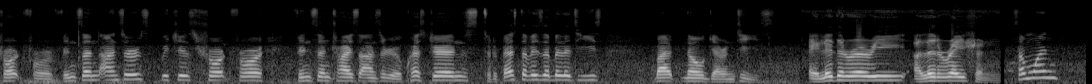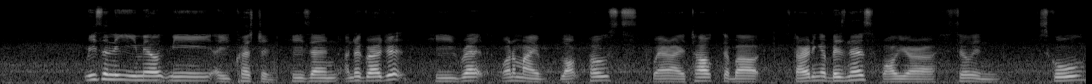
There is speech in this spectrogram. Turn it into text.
short for Vincent Answers, which is short for Vincent tries to answer your questions to the best of his abilities, but no guarantees. A literary alliteration. Someone recently emailed me a question. He's an undergraduate. He read one of my blog posts where I talked about starting a business while you're still in school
